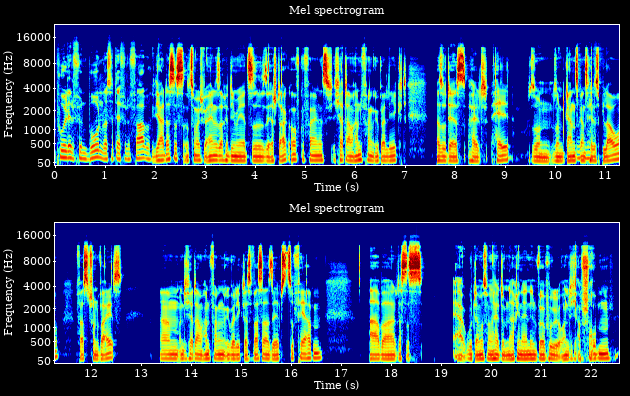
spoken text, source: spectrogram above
Pool denn für einen Boden? Was hat der für eine Farbe? ja, das ist zum Beispiel eine Sache, die mir jetzt sehr stark aufgefallen ist. Ich hatte am Anfang überlegt, also der ist halt hell, so ein, so ein ganz, ganz Mhm. helles Blau, fast schon weiß. Ähm, und ich hatte am Anfang überlegt, das Wasser selbst zu färben. Aber das ist, ja gut, da muss man halt im Nachhinein den Whirlpool ordentlich abschrubben.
